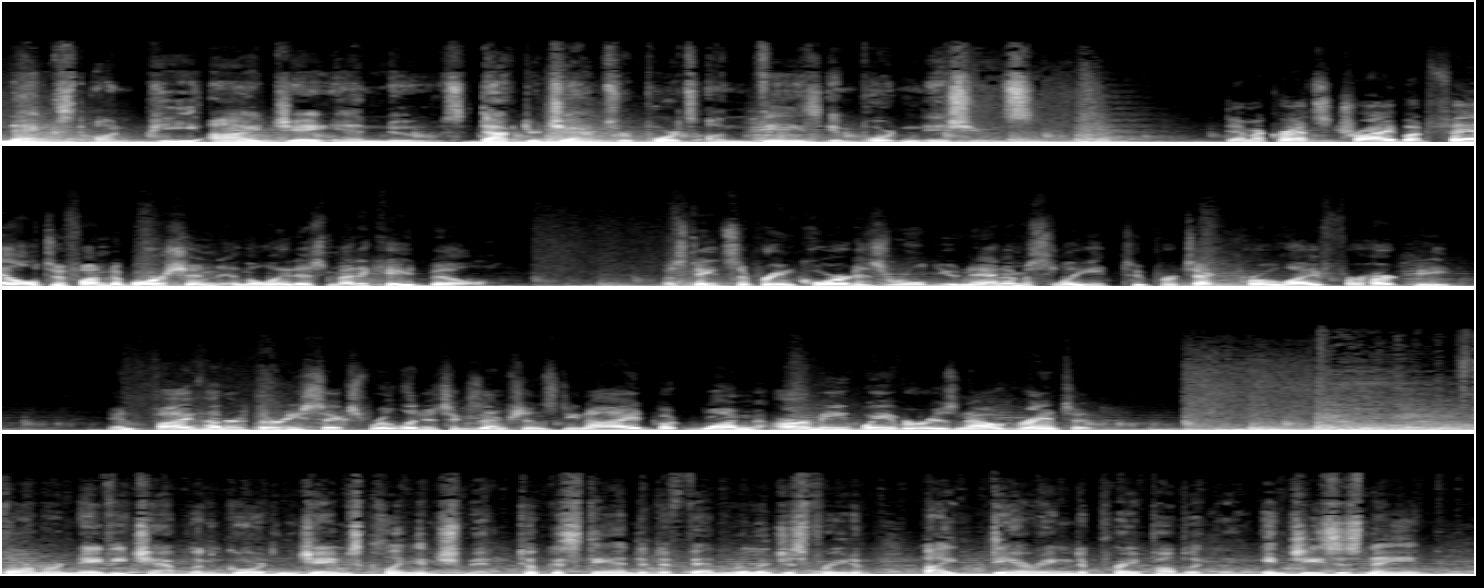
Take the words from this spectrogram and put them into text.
Next on PIJN News, Dr. Chaps reports on these important issues. Democrats try but fail to fund abortion in the latest Medicaid bill. A state Supreme Court has ruled unanimously to protect pro life for heartbeat. And 536 religious exemptions denied, but one Army waiver is now granted. Former Navy chaplain Gordon James Klingenschmitt took a stand to defend religious freedom by daring to pray publicly in Jesus' name.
